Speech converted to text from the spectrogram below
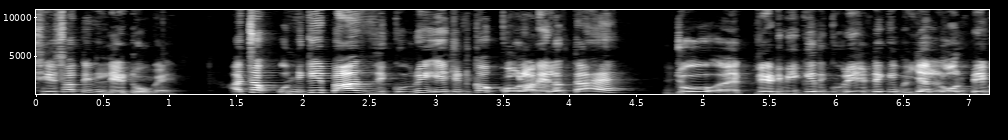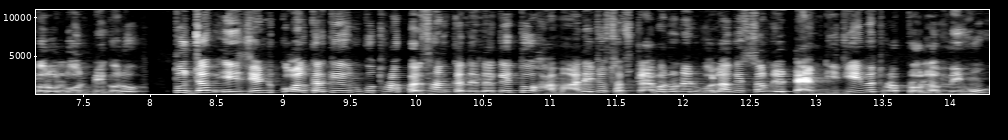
छह सात दिन लेट हो गए। अच्छा उनके पास रिकवरी एजेंट का कॉल आने लगता है। जो क्रेडिट बी के रिकवरी एजेंट है कि भैया लोन पे करो लोन पे करो। तो जब एजेंट कॉल करके उनको थोड़ा परेशान करने लगे तो हमारे जो सब्सक्राइबर उन्होंने बोला कि, सर, मुझे टाइम दीजिए, मैं थोड़ा प्रॉब्लम में हूँ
